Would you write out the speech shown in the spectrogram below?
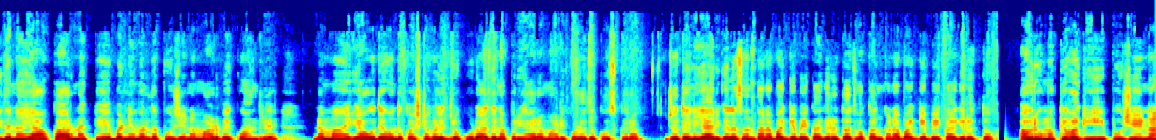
ಇದನ್ನು ಯಾವ ಕಾರಣಕ್ಕೆ ಬನ್ನಿ ಮರದ ಪೂಜೆಯನ್ನು ಮಾಡಬೇಕು ಅಂದರೆ ನಮ್ಮ ಯಾವುದೇ ಒಂದು ಕಷ್ಟಗಳಿದ್ದರೂ ಕೂಡ ಅದನ್ನು ಪರಿಹಾರ ಮಾಡಿಕೊಳ್ಳೋದಕ್ಕೋಸ್ಕರ ಜೊತೆಯಲ್ಲಿ ಯಾರಿಗೆಲ್ಲ ಸಂತಾನ ಭಾಗ್ಯ ಬೇಕಾಗಿರುತ್ತೋ ಅಥವಾ ಕಂಕಣ ಭಾಗ್ಯ ಬೇಕಾಗಿರುತ್ತೋ ಅವರು ಮುಖ್ಯವಾಗಿ ಈ ಪೂಜೆಯನ್ನು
